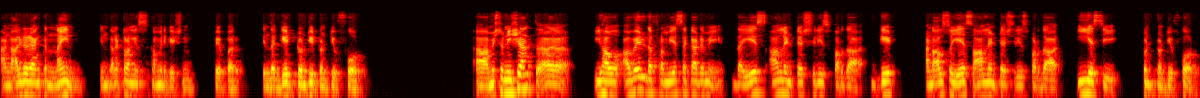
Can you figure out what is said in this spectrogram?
and All India Rank 9 in the Electronics Communication paper in the GATE 2024. Uh, Mr. Nishant, uh, you have availed from ACE Academy the ACE online test series for the GATE and also ACE online test series for the ESE 2024.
